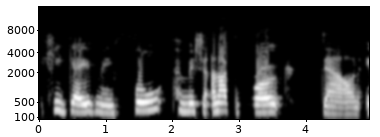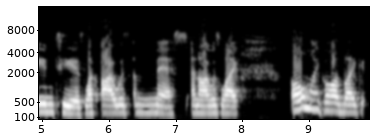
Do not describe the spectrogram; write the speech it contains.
he gave me full permission. And I broke down in tears, like I was a mess. And I was like, Oh my God, like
